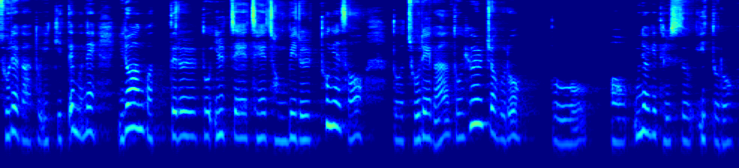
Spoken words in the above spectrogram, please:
조례가 또 있기 때문에 이러한 것들을 또 일제 재정비를 통해서 또 조례가 또 효율적으로 또 어, 운영이 될 수 있도록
